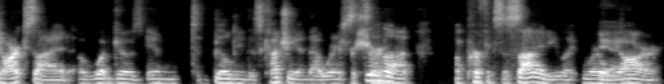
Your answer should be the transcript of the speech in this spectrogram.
dark side of what goes into building this country and that we're For still sure. not a perfect society like where yeah. we are.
